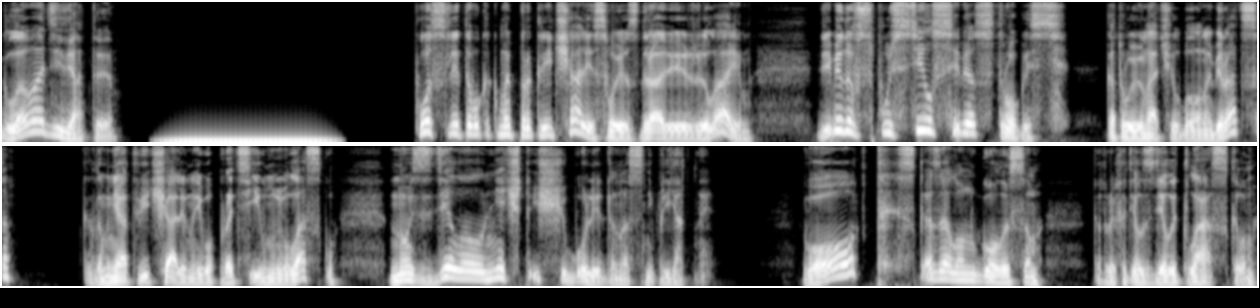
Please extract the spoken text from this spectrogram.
Глава девятая После того, как мы прокричали свое здравие желаем, Демидов спустил с себя строгость, которую начал было набираться, когда мы не отвечали на его противную ласку, но сделал нечто еще более для нас неприятное. «Вот», — сказал он голосом, который хотел сделать ласковым,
